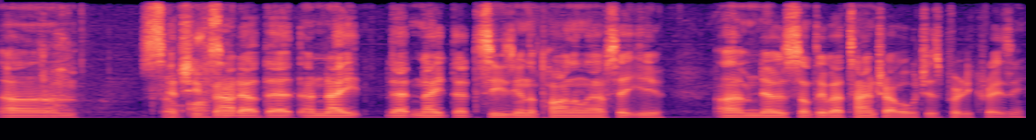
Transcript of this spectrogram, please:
Um So and she awesome. found out that a knight that knight that sees you in the pond and laughs at you um knows something about time travel, which is pretty crazy.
